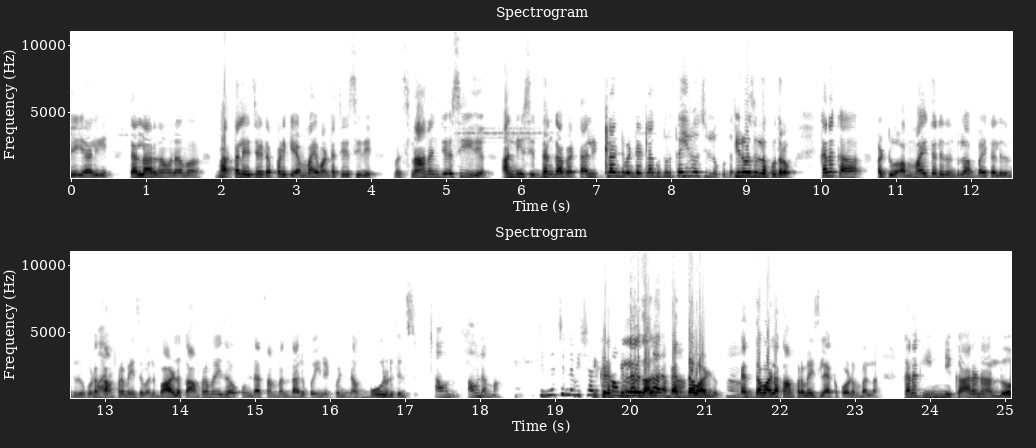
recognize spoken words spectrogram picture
చేయాలి తెల్లారుజామున భర్త లేచేటప్పటికి అమ్మాయి వంట చేసి స్నానం చేసి అన్నీ సిద్ధంగా పెట్టాలి. ఇట్లాంటివంటే ఎట్లా కుదురుతాయి? ఈ రోజుల్లో ఈ కుదరదు రోజుల్లో కుదరవు. కనుక అటు అమ్మాయి తల్లిదండ్రులు అబ్బాయి తల్లిదండ్రులు కూడా. కాంప్రమైజ్ అవ్వాలి. వాళ్ళు కాంప్రమైజ్ అవ్వకుండా సంబంధాలు పోయినటువంటి నాకు బోలుడు తెలుసు. అవును అవునమ్మా. చిన్న చిన్న విషయాలు ఇక్కడ పిల్లలు కాదు పెద్దవాళ్ళు. పెద్దవాళ్ళ కాంప్రమైజ్ లేకపోవడం వల్ల. కనుక ఇన్ని కారణాల్లో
